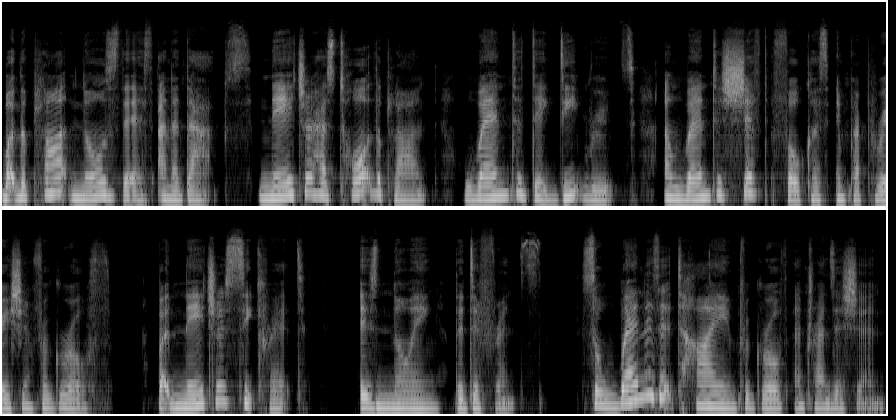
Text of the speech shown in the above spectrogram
But the plant knows this and adapts. Nature has taught the plant when to dig deep roots and when to shift focus in preparation for growth. But nature's secret is knowing the difference. So, when is it time for growth and transition?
